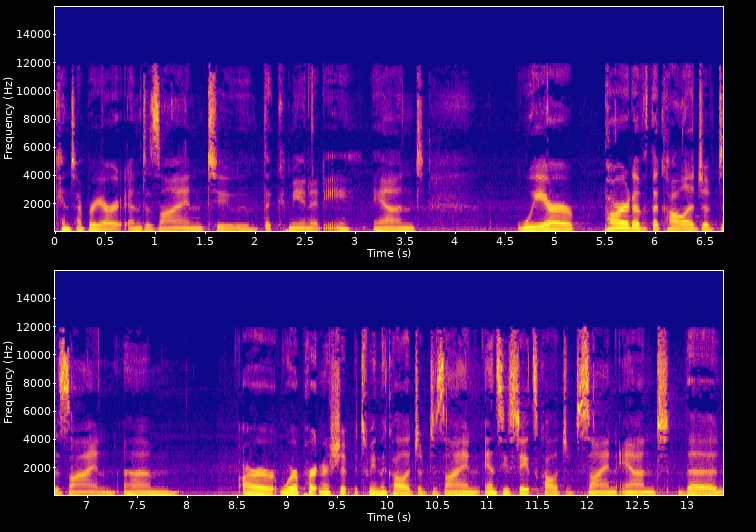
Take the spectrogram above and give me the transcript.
contemporary art and design to the community, and we are part of the College of Design. Um, our, we're a partnership between the College of Design, NC State's College of Design, and the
